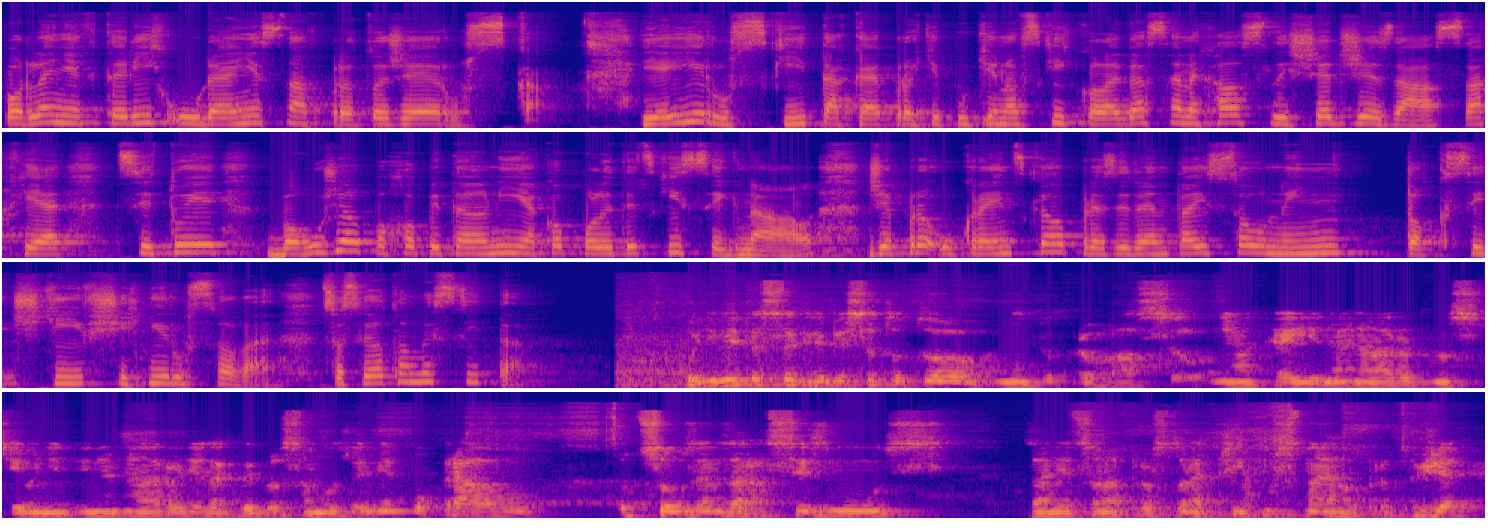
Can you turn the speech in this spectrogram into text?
Podle některých údajně snad protože je Ruska. Její ruský, také protiputinovský kolega se nechal slyšet, že zásah je, cituji, bohužel pochopitelný jako politický signál, že pro ukrajinského prezidenta jsou nyní toxičtí všichni rusové. Co si o tom myslíte? Podívejte se, kdyby se toto někdo prohlásil o nějaké jiné národnosti, o jiném národě, tak by byl samozřejmě po právu odsouzen za rasismus, za něco naprosto nepřípustného, protože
